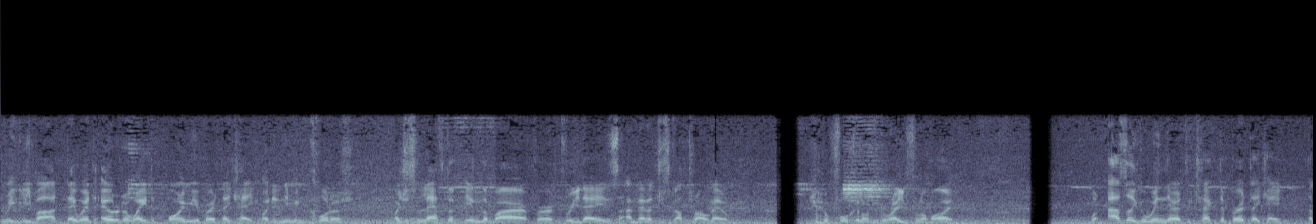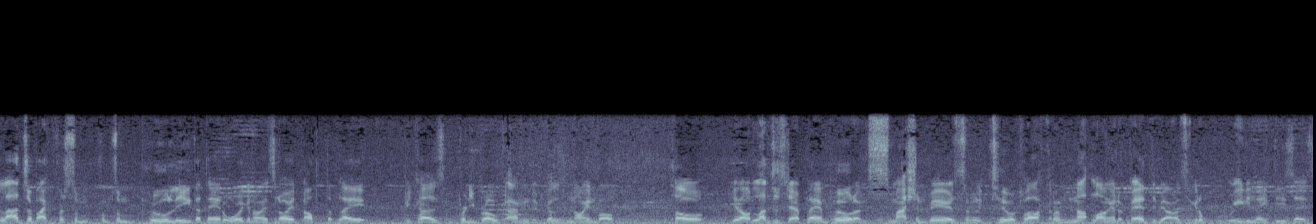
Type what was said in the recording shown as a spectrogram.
really bad. They went out of their way to buy me a birthday cake. I didn't even cut it. I just left it in the bar for three days, and then it just got thrown out. How fucking ungrateful am I? But as I go in there to collect the birthday cake, the lads are back for some from some pool league that they had organised, and I had opted to play because I'm pretty broke and because it's nine ball. So, you know, lads just there playing pool and smashing beers. It's only two o'clock and I'm not long out of bed to be honest. I get up really late these days.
